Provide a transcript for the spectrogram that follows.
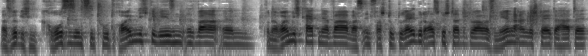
was wirklich ein großes Institut räumlich gewesen war, ähm, von der Räumlichkeiten her war, was infrastrukturell gut ausgestattet war, was mehrere Angestellte hatte.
